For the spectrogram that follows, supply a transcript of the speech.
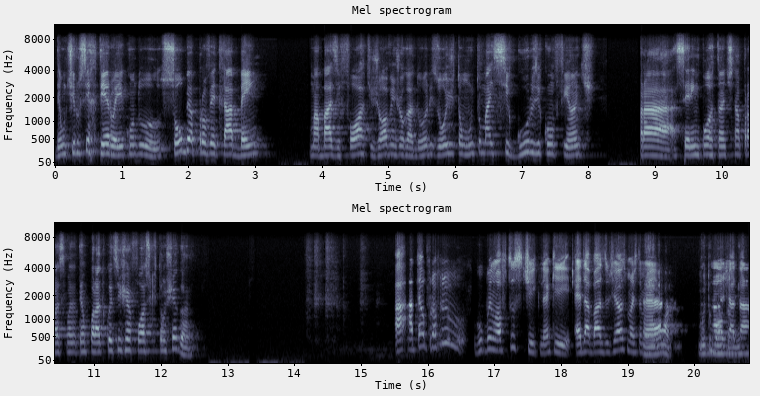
deu um tiro certeiro aí quando soube aproveitar bem uma base forte, jovens jogadores, hoje estão muito mais seguros e confiantes para serem importantes na próxima temporada com esses reforços que estão chegando. até o próprio Ruben Loftus-Cheek, né, que é da base do Chelsea, mas também é, muito bom já está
